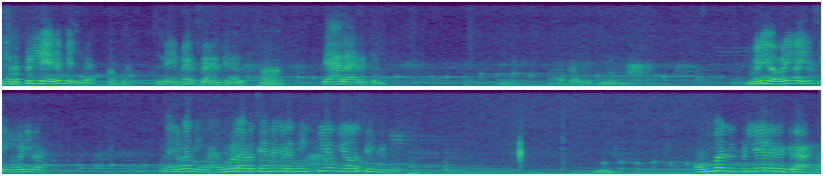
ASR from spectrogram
உங்களோட பிள்ளைகளும் இல்ல. இந்த அனுப்பினது ஆ, யாரா இருக்கணும். வடிவா வடிவா யோசிங்க வடிவா. இந்த பாத்தீங்களா? உங்களோட சேர்ந்தங்கிட்ட நிக்கியம் யோசிக்குது. ஒன்பது பிள்ளைகள் இருக்கிறாங்க.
